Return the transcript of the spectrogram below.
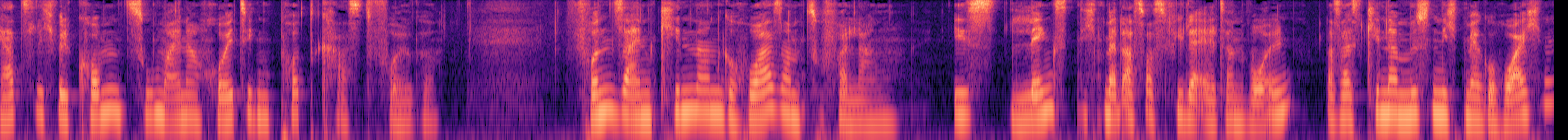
Herzlich willkommen zu meiner heutigen Podcast-Folge. Von seinen Kindern Gehorsam zu verlangen, ist längst nicht mehr das, was viele Eltern wollen. Das heißt, Kinder müssen nicht mehr gehorchen.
